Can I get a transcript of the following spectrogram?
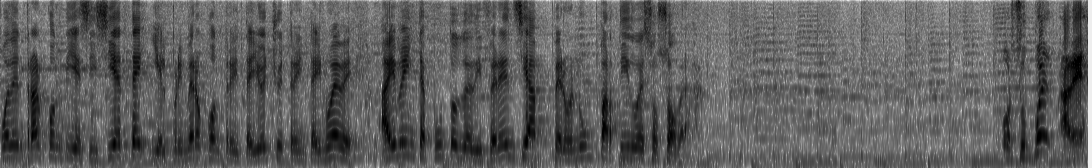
puede entrar con 17 y el primero con 38 y 39. Hay 20 puntos de diferencia, pero en un partido eso sobra. Por supuesto, a ver,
